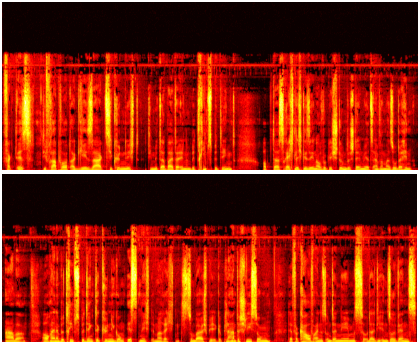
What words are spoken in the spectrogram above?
Fakt ist, die Fraport AG sagt, sie kündigt die MitarbeiterInnen betriebsbedingt ob das rechtlich gesehen auch wirklich stimmt, das stellen wir jetzt einfach mal so dahin. Aber auch eine betriebsbedingte Kündigung ist nicht immer rechtens. Zum Beispiel geplante Schließungen, der Verkauf eines Unternehmens oder die Insolvenz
